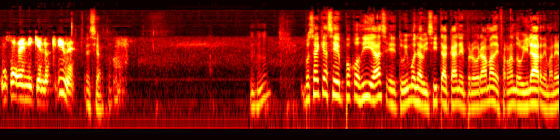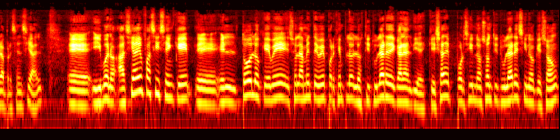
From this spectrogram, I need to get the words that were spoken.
no saben ni quién lo escribe. Es cierto. Vos sabés que hace pocos días eh, tuvimos la visita acá en el programa de Fernando Vilar de manera presencial. Eh, y bueno, hacía énfasis en que eh, todo lo que ve, solamente ve, por ejemplo, los titulares de Canal 10, que ya de por sí no son titulares, sino que son,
